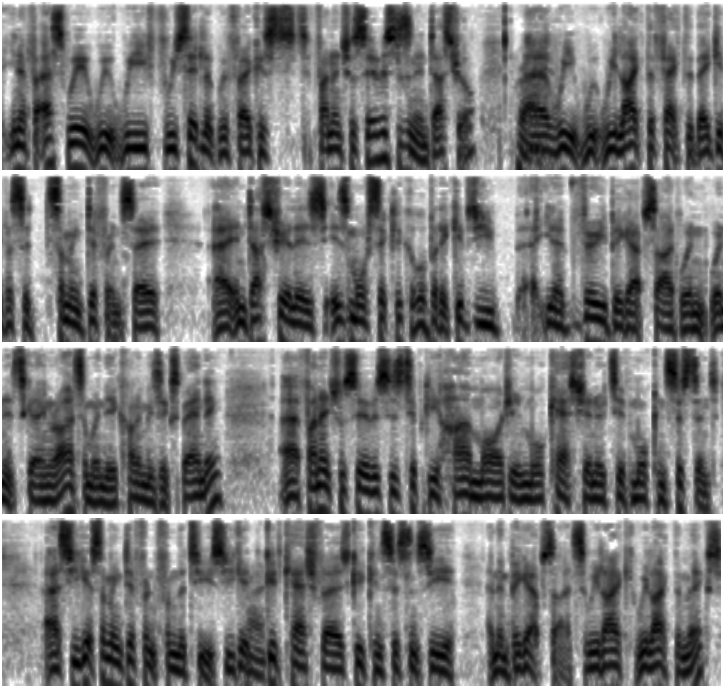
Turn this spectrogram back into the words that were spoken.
you know, for us, we we we've we said, look, we're focused financial services and industrial. Right. Uh, we, we we like the fact that they give us a, something different. So. Uh, industrial is, is more cyclical, but it gives you, uh, you know, very big upside when, when it's going right and when the economy is expanding. Uh, financial services typically higher margin, more cash generative, more consistent. Uh, so you get something different from the two. So you get Right. good cash flows, good consistency, and then big upside. So we like we like the mix,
